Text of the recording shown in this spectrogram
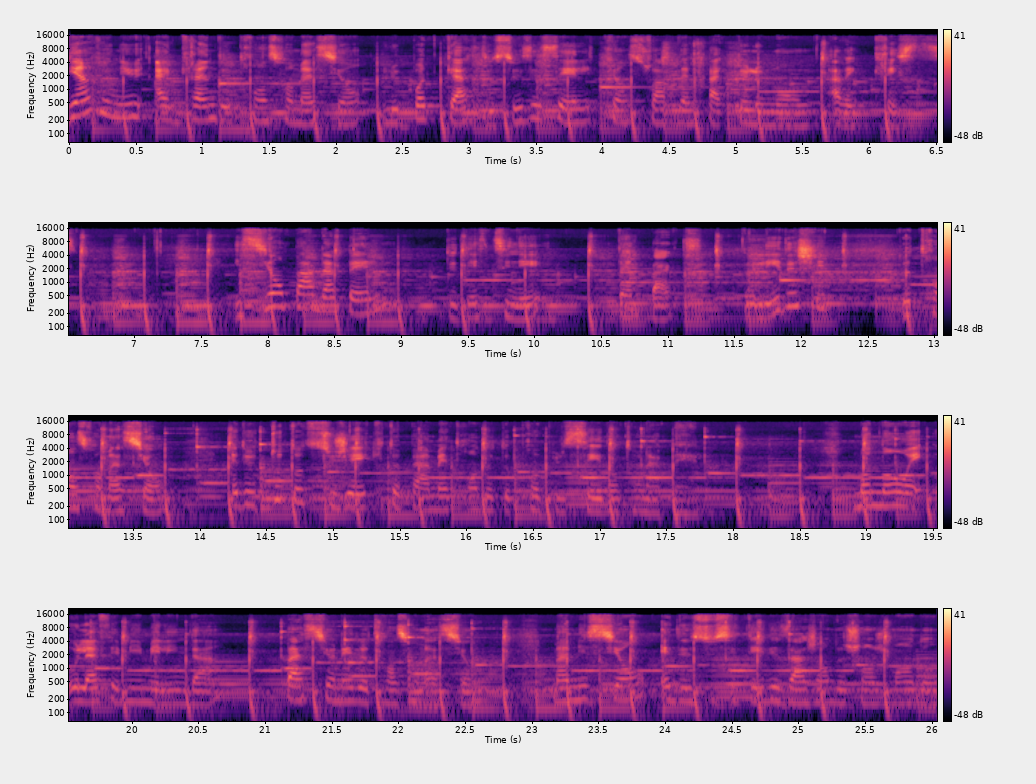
Bienvenue à Graines de transformation, le podcast de ceux et celles qui ont soif d'impacter le monde avec Christ. Ici, on parle d'appel, de destinée, d'impact, de leadership, de transformation et de tout autre sujet qui te permettront de te propulser dans ton appel. Mon nom est Olafemi Melinda, passionnée de transformation. Ma mission est de susciter des agents de changement dans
